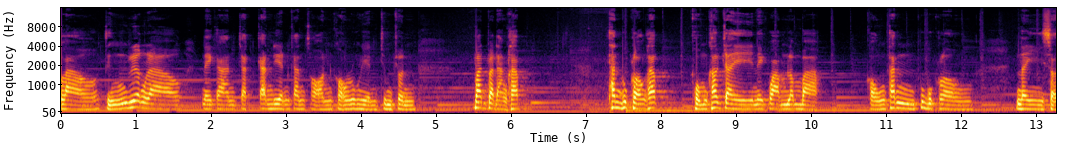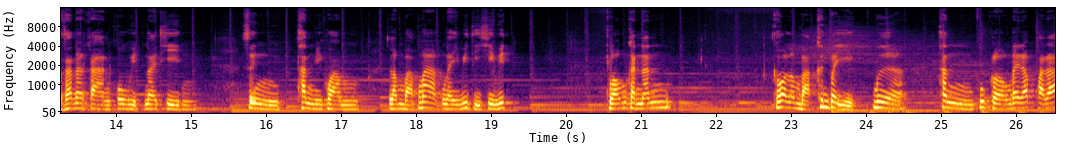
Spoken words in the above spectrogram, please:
กล่าวถึงเรื่องราวในการจัดการเรียนการสอนของโรงเรียนชุมชนบ้านประดังครับ ท่านผู้ปกครองครับ ผมเข้าใจในความลำบากของท่านผู้ปกครองในสถานการณ์โควิด -19 ซึ่งท่านมีความลำบากมากในวิถีชีวิต พร้อมกันนั้น ก็ลำบากขึ้นไปอีกเมื่อท่านผู้ปกครองได้รับภาระ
